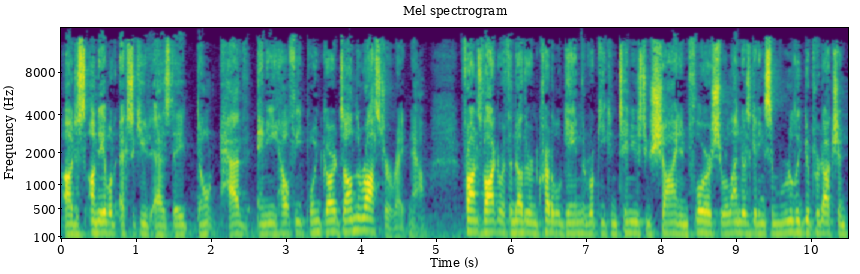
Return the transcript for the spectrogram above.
uh, just unable to execute as they don't have any healthy point guards on the roster right now. Franz Wagner with another incredible game. The rookie continues to shine and flourish. Orlando's getting some really good production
